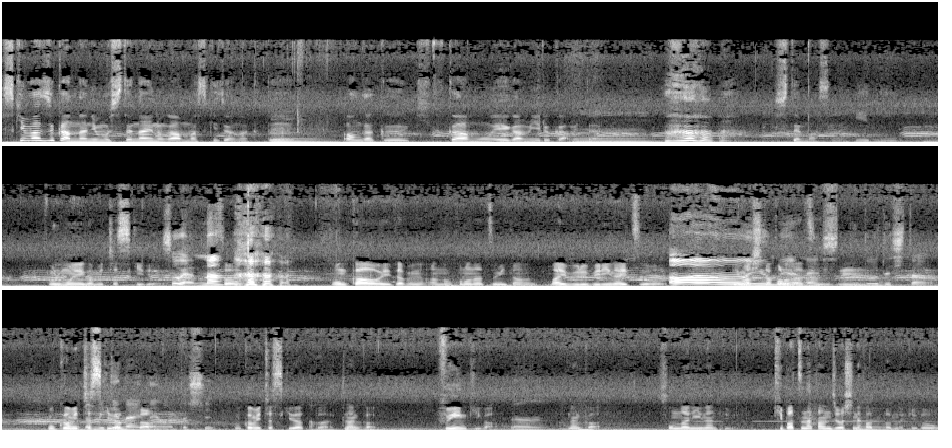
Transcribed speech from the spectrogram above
隙間時間何もしてないのがあんま好きじゃなくて、うん。音楽聴くかもう映画見るかみたいな、うん。してますね、いいね俺も映画めっちゃ好きで。そうやんな。そう。ウォンカーウェイ多分あのこの夏見たのマイブルーベリーナイツを見ましたこの夏に。うん。どうでした？僕はめっちゃ好きだった。私。僕はめっちゃ好きだった。なんか雰囲気がうん。なんかそんなになんていうの奇抜な感じはしなかったんだけど、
